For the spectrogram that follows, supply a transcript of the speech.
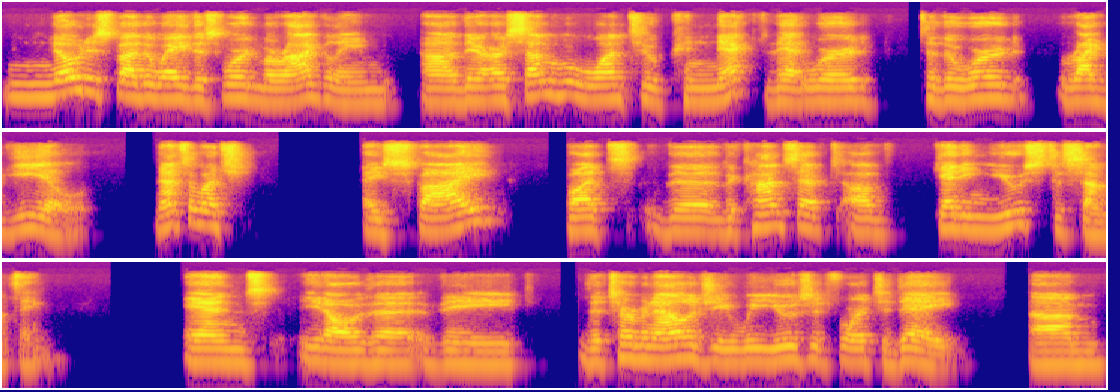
Notice, by the way, this word maraglim, uh, there are some who want to connect that word to the word ragil, not so much a spy, but the, the concept of getting used to something. And, you know, the, the, the terminology we use it for today, um,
